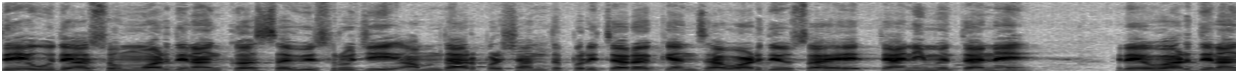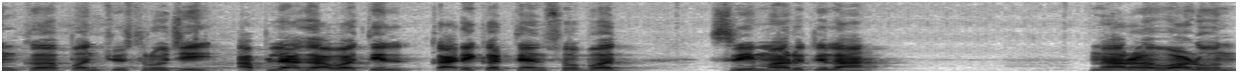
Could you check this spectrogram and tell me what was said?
ते उद्या सोमवार दिनांक सव्वीस रोजी आमदार प्रशांत परिचारक यांचा वाढदिवस आहे. त्यानिमित्ताने रविवार दिनांक पंचवीस रोजी आपल्या गावातील कार्यकर्त्यांसोबत श्री मारुतीला नारळ वाढून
